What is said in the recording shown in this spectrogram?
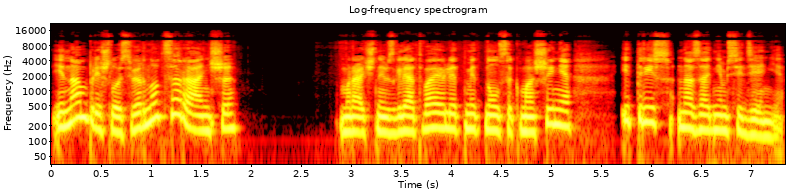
и нам пришлось вернуться раньше». Мрачный взгляд Вайолет метнулся к машине, и Трис на заднем сиденье.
